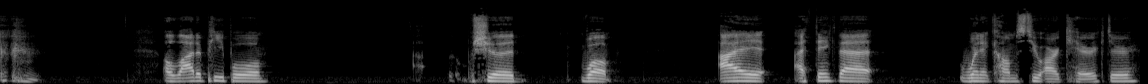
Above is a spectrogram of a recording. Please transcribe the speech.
a lot of people should. Well, I I think that when it comes to our character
